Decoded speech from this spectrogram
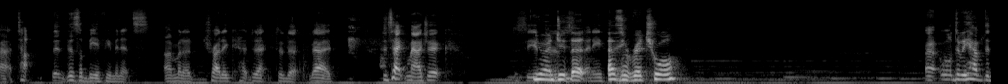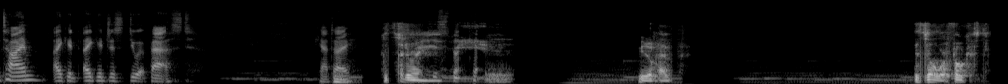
uh, this will be a few minutes. I'm gonna try to connect to uh, detect magic to see. You if want to do that anything. as a ritual? Uh, well, do we have the time? I could I could just do it fast. Can't I? Considering Just like- we, we don't have. It's all we're focused.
